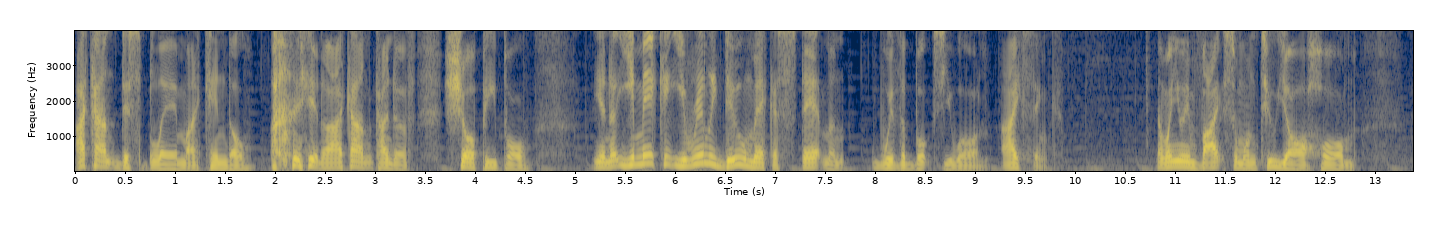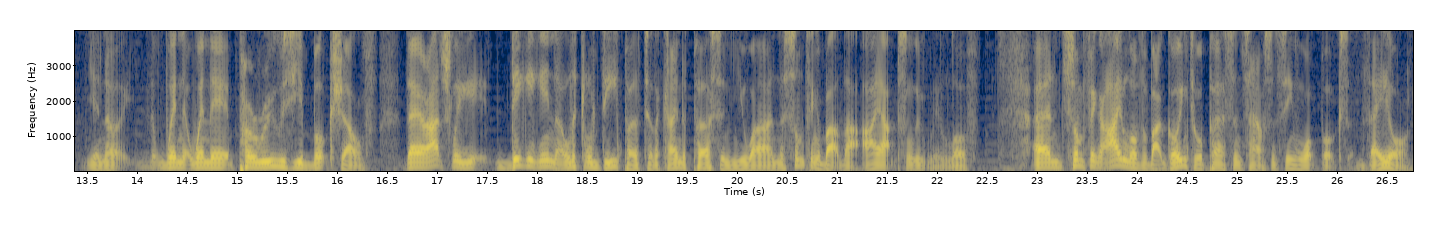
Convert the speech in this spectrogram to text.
I can't display my Kindle. you know, I can't kind of show people you know, you make it. You really do make a statement with the books you own. I think. And when you invite someone to your home, you know, when when they peruse your bookshelf, they're actually digging in a little deeper to the kind of person you are. And there's something about that I absolutely love. And something I love about going to a person's house and seeing what books they own.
